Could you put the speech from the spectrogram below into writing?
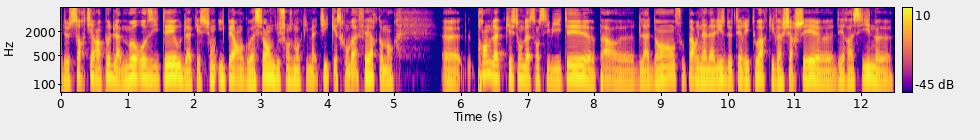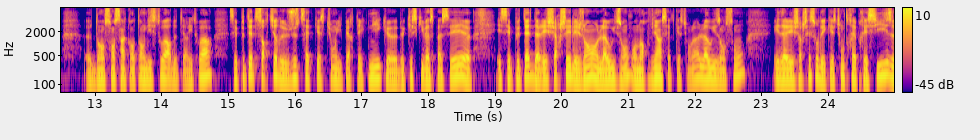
de sortir un peu de la morosité ou de la question hyper angoissante du changement climatique, qu'est-ce qu'on va faire, comment euh, prendre la question de la sensibilité euh, par euh, de la danse ou par une analyse de territoire qui va chercher des racines dans 150 ans d'histoire de territoire, c'est peut-être sortir de juste cette question hyper technique de qu'est-ce qui va se passer, et c'est peut-être d'aller chercher les gens là où ils sont, on en revient à cette question-là, là où ils en sont, et d'aller chercher sur des questions très précises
